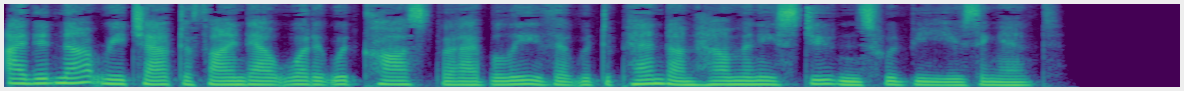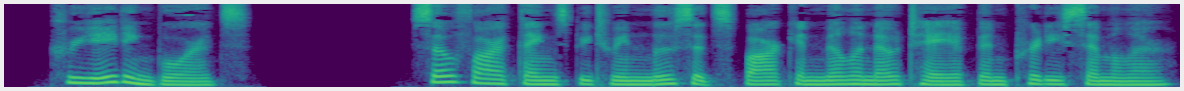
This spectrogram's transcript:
I did not reach out to find out what it would cost, but I believe that would depend on how many students would be using it. Creating boards. So far, things between Lucid Spark and Milanote have been pretty similar.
